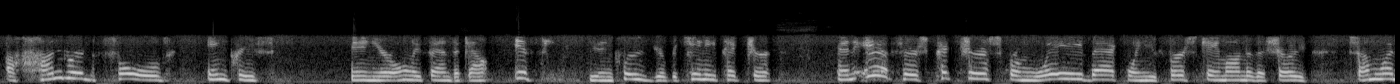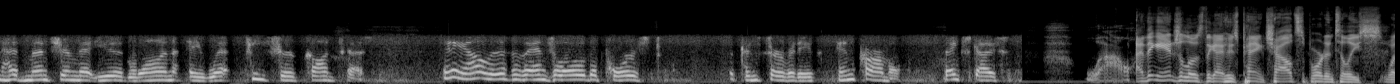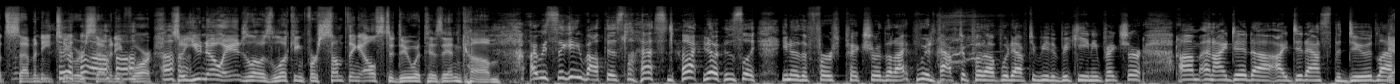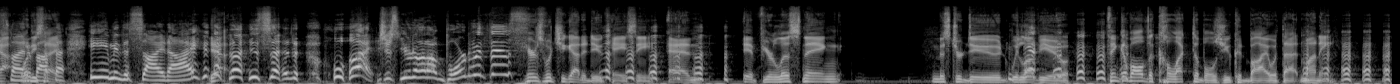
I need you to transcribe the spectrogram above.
a hundred-fold increase in your OnlyFans account if you include your bikini picture, and if there's pictures from way back when you first came onto the show. Someone had mentioned that you had won a wet T-shirt contest. Anyhow, this is Angelo, the poorest conservative in Carmel. Thanks, guys. Wow. I think Angelo's the guy who's paying child support until he's what 72 or 74. so you know Angelo is looking for something else to do with his income. I was thinking about this last night. I was like, you know, the first picture that I would have to put up would have to be the bikini picture. Um, and I did, uh, I did ask the dude last Yeah, night about that. He gave me the side eye, Yeah. and I said, "What? Just you're not on board with this?" Here's what you got to do, Casey. And if you're listening, Mr. Dude, we love you. Think of all the collectibles you could buy with that money.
